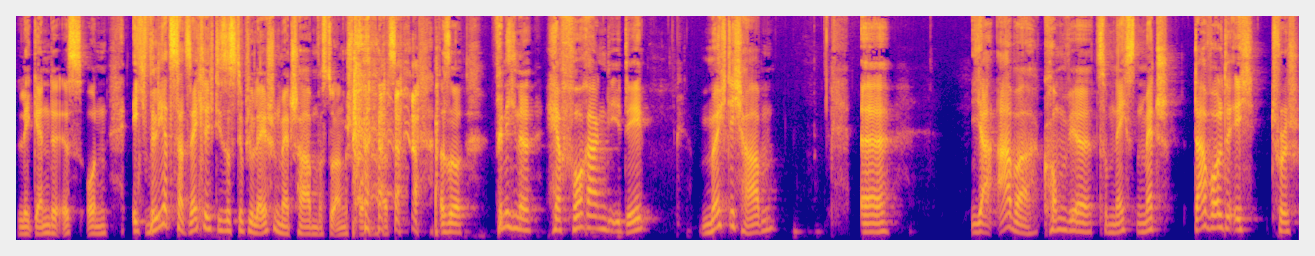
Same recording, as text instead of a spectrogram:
Legende ist. Und ich will jetzt tatsächlich dieses Stipulation-Match haben, was du angesprochen hast. also finde ich eine hervorragende Idee. Möchte ich haben. Äh, ja, aber kommen wir zum nächsten Match. Da wollte ich Trish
